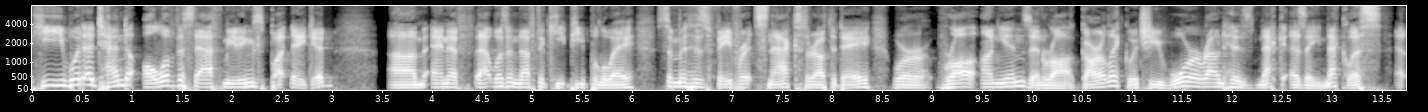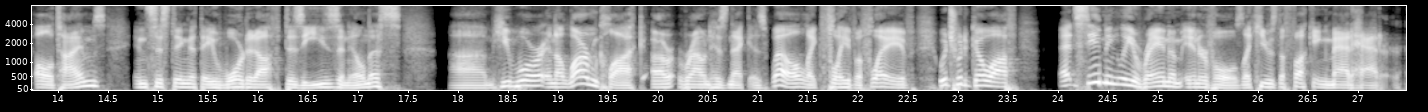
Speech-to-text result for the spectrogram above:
He would attend all of the staff meetings butt naked. Um, and if that was enough to keep people away, some of his favorite snacks throughout the day were raw onions and raw garlic, which he wore around his neck as a necklace at all times, insisting that they warded off disease and illness. Um, he wore an alarm clock around his neck as well, like Flava Flav, which would go off at seemingly random intervals, like he was the fucking Mad Hatter.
